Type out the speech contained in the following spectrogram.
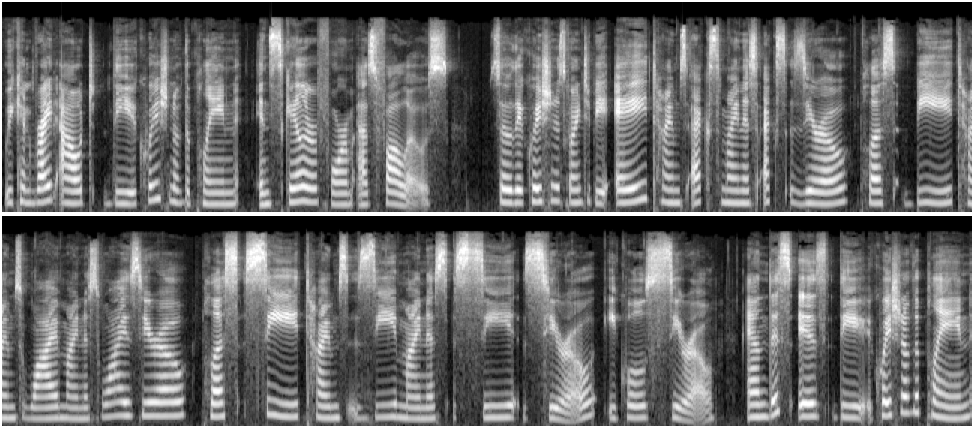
we can write out the equation of the plane in scalar form as follows. So the equation is going to be a times x minus x0 plus b times y minus y0 plus c times z minus z0 equals 0. And this is the equation of the plane,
